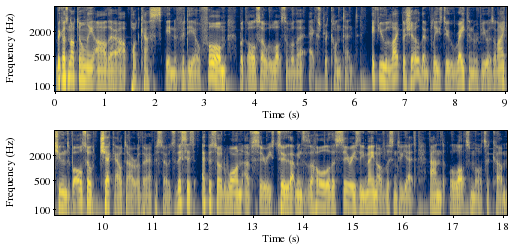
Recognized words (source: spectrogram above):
because not only are there our podcasts in video form, but also lots of other extra content. If you like the show, then please do rate and review us on iTunes, but also check out our other episodes. This is episode one of series two. That means there's a whole other series that you may not have listened to yet, and lots more to come.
